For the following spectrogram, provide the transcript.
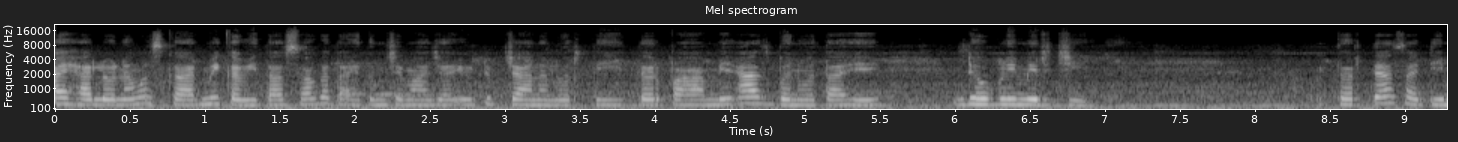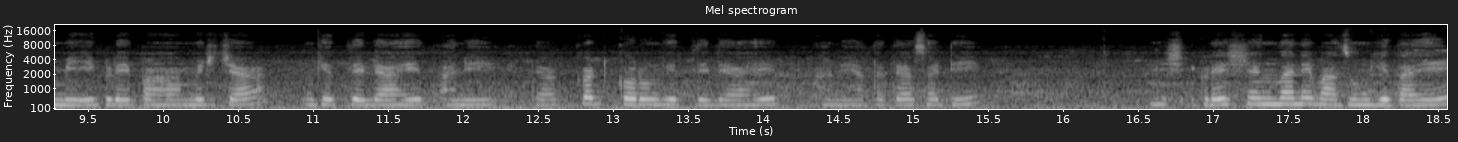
हाय हॅलो नमस्कार. मी कविता. स्वागत आहे तुमचे माझ्या यूट्यूब चॅनलवरती तर पहा मी आज बनवत आहे ढोबळी मिरची. तर त्यासाठी मी इकडे पहा मिरच्या घेतलेल्या आहेत आणि त्या कट करून घेतलेल्या आहेत. आणि आता त्यासाठी मी श- इकडे शेंगदाणे भाजून घेत आहे.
